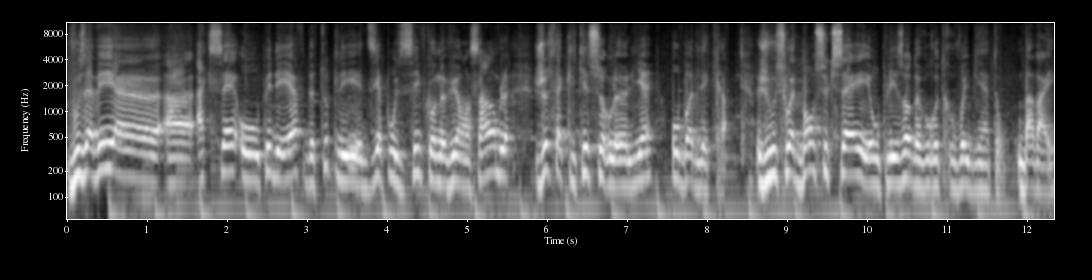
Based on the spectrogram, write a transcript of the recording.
Vous avez euh, euh, accès au PDF de toutes les diapositives qu'on a vues ensemble, juste à cliquer sur le lien au bas de l'écran. Je vous souhaite bon succès et au plaisir de vous retrouver bientôt. Bye bye.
